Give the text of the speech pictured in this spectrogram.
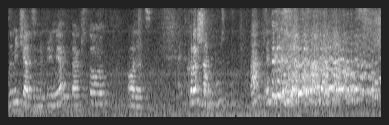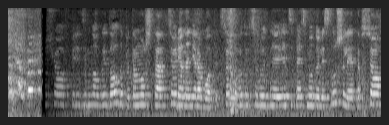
Замечательный пример, так что молодец. Хорошо. А? Это как Впереди много и долго, потому что теория, она не работает. Все, что вы тут сегодня эти пять модулей слушали, это все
